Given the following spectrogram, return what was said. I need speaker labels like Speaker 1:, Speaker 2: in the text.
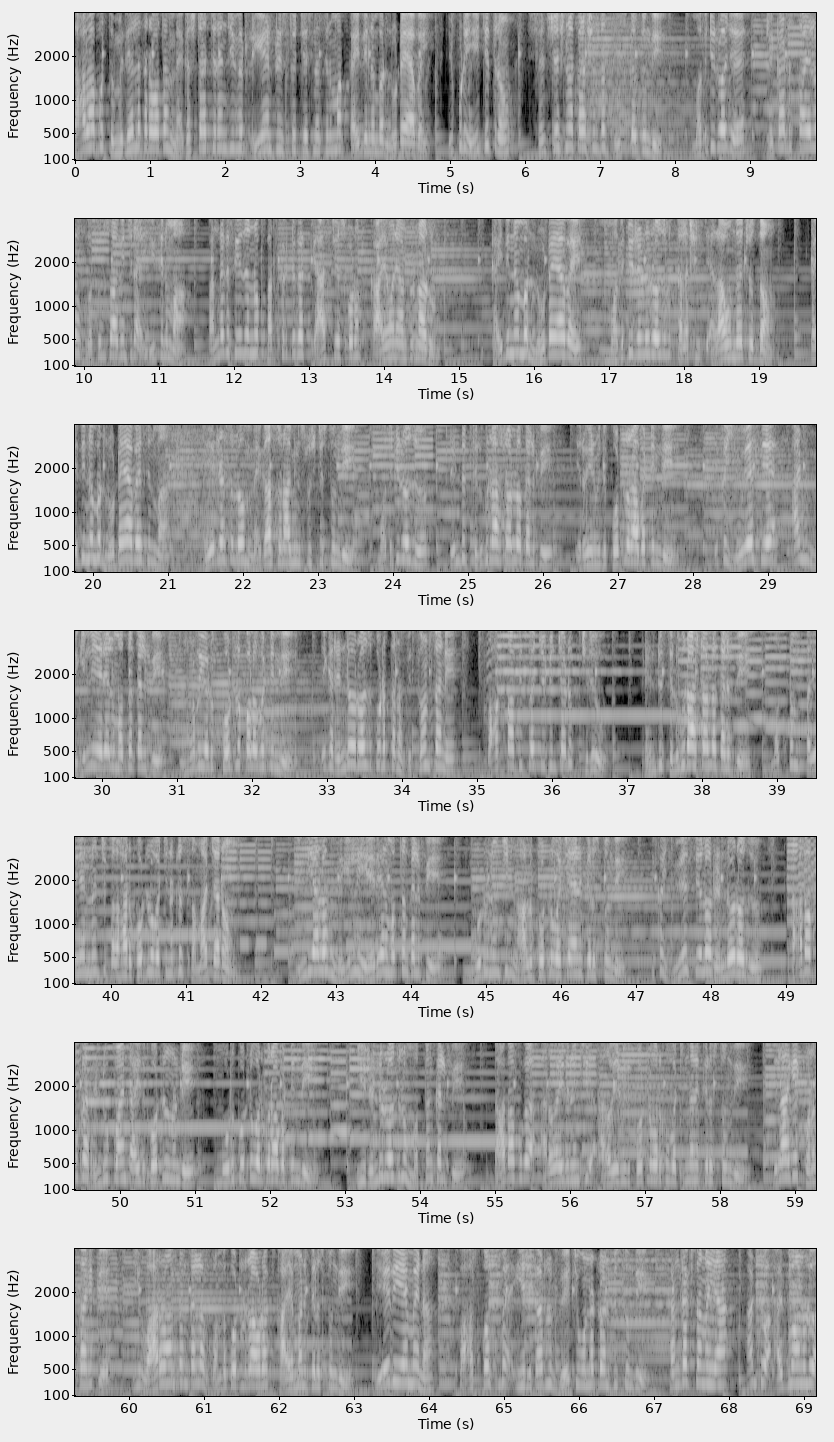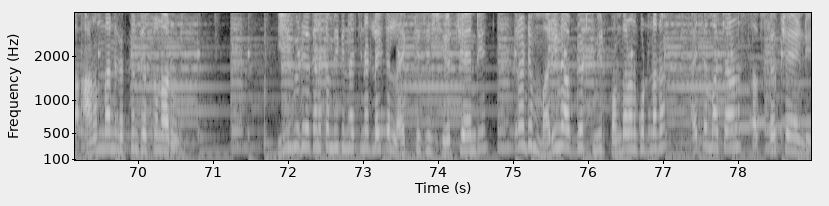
Speaker 1: దాదాపు తొమ్మిదేళ్ళ తర్వాత మెగాస్టార్ చిరంజీవి రీ ఎంట్రీస్తో చేసిన సినిమా ఖైదీ నెంబర్ నూట యాభై. ఇప్పుడు ఈ చిత్రం సెన్సేషనల్ కలెక్షన్తో దూసుకెళ్తుంది. మొదటి రోజే రికార్డు స్థాయిలో వసూలు సాధించిన ఈ సినిమా పండగ సీజన్ను పర్ఫెక్ట్గా క్యాష్ చేసుకోవడం ఖాయమని అంటున్నారు. ఖైదీ నెంబర్ నూట యాభై మొదటి రెండు రోజులు కలెక్షన్స్ ఎలా ఉందో చూద్దాం. ఖైదీ నెంబర్ నూట యాభై సినిమా థియేటర్స్లో మెగా సునామీని సృష్టిస్తుంది. మొదటి రోజు రెండు తెలుగు రాష్ట్రాల్లో కలిపి ఇరవై ఎనిమిది కోట్లు రాబట్టింది. ఇక యుఎస్ఏ అండ్ మిగిలిన ఏరియాలు మొత్తం కలిపి నలభై ఏడు కోట్లు కొలగొట్టింది. ఇక రెండో రోజు కూడా తన విధ్వంసాన్ని బాక్స్ ఆఫీస్ పై చూపించాడు చిరు. రెండు తెలుగు రాష్ట్రాల్లో కలిపి మొత్తం పదిహేను నుంచి పదహారు కోట్లు వచ్చినట్లు సమాచారం. ఇండియాలో మిగిలిన ఏరియాలు మొత్తం కలిపి మూడు నుంచి నాలుగు కోట్లు వచ్చాయని తెలుస్తుంది. ఇక యుఎస్ఏలో రెండో రోజు దాదాపుగా రెండు పాయింట్ ఐదు కోట్ల నుండి మూడు కోట్ల వరకు రాబట్టింది. ఈ రెండు రోజులు మొత్తం కలిపి దాదాపుగా అరవై ఐదు నుంచి అరవై ఎనిమిది కోట్ల వరకు వచ్చిందని తెలుస్తుంది. ఇలాగే కొనసాగితే ఈ వారాంతం కల్లా వంద కోట్లు రావడం ఖాయమని తెలుస్తుంది. ఏది ఏమైనా బాస్ కోసమే ఈ రికార్డులు వేచి ఉన్నట్లు అనిపిస్తుంది. కంగ్రాట్స్ అన్నయ్య అంటూ అభిమానులు ఆనందాన్ని వ్యక్తం చేస్తున్నారు. ఈ వీడియో కనుక మీకు నచ్చినట్లయితే లైక్ చేసి షేర్ చేయండి. ఇలాంటి మరిన్ని అప్డేట్స్ మీరు పొందాలనుకుంటున్నారా? అయితే మా ఛానల్ సబ్స్క్రైబ్ చేయండి.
